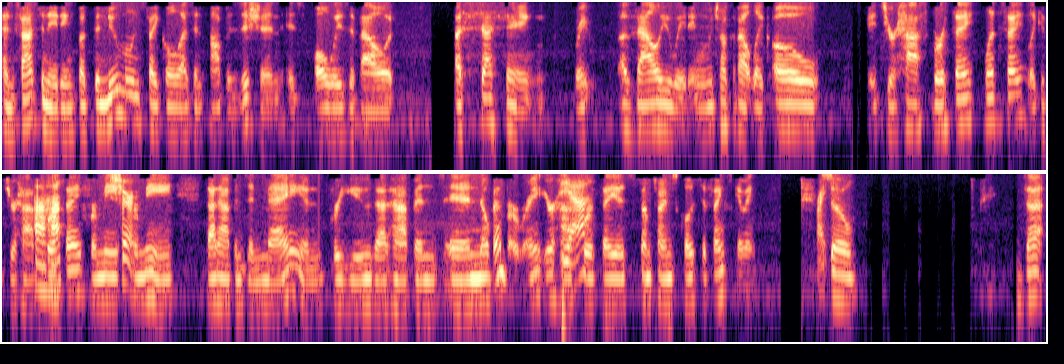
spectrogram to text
and fascinating, but the new moon cycle as an opposition is always about assessing, right? Evaluating. When we talk about like, oh, it's your half birthday, let's say, like it's your half Uh-huh. birthday. For me, Sure. for me, that happens in May, and for you, that happens in November, right? Your half Yeah. birthday is sometimes close to Thanksgiving. Right. So that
